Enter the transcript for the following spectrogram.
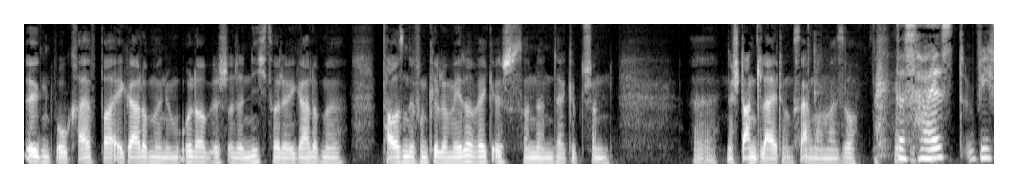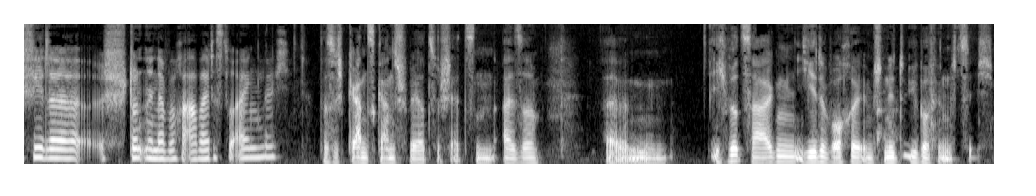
irgendwo greifbar, egal ob man im Urlaub ist oder nicht, oder egal ob man tausende von Kilometern weg ist, sondern da gibt schon äh, eine Standleitung, sagen wir mal so. Das heißt, wie viele Stunden in der Woche arbeitest du eigentlich? Das ist ganz, ganz schwer zu schätzen. Also ähm, ich würde sagen, jede Woche im Schnitt über 50.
